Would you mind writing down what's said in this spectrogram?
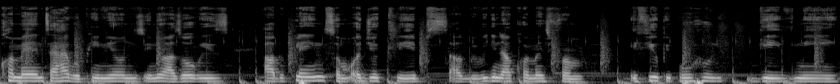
comments, I have opinions. You know, as always, I'll be playing some audio clips. I'll be reading out comments from a few people who gave me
